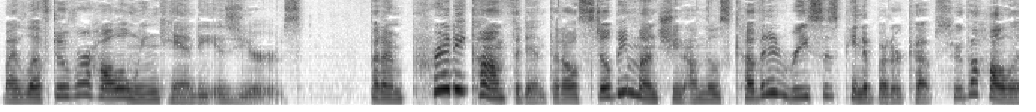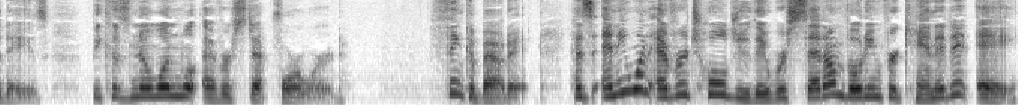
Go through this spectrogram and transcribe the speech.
my leftover Halloween candy is yours. But I'm pretty confident that I'll still be munching on those coveted Reese's peanut butter cups through the holidays because no one will ever step forward. Think about it. Has anyone ever told you they were set on voting for candidate A,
